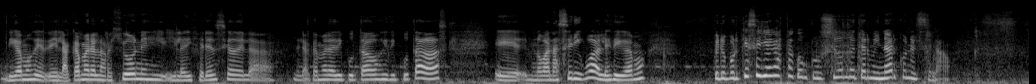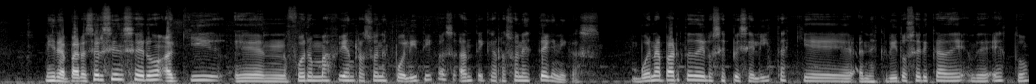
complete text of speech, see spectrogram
digamos, de, la Cámara de las Regiones y, la diferencia de la, Cámara de Diputados y Diputadas. Eh, no van a ser iguales, digamos. Pero ¿por qué se llega a esta conclusión de terminar con el Senado? Mira, para ser sincero, aquí fueron más bien razones políticas antes que razones técnicas. Buena parte de los especialistas que han escrito acerca de, esto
